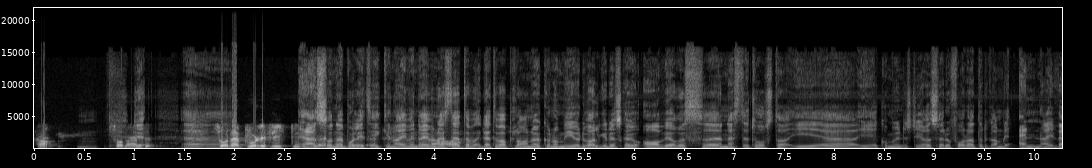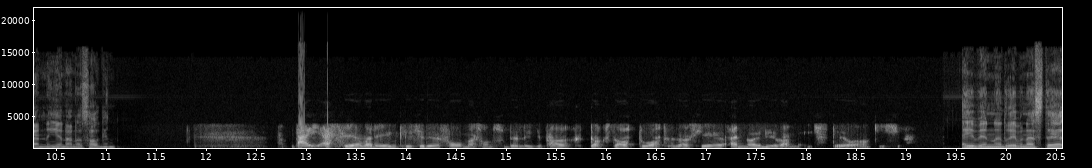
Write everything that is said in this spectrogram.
ja. Mm. Sånn er det. Uh, sånn er politikken. Ja, sånn er politikken. Eivind Drivenes, ja. dette, dette, var planøkonomiutvalget. Det skal jo avgjøres eh, neste torsdag i, eh, i kommunestyret. Ser du for deg at det kan bli enda en vending i denne saken? Nei, jeg ser vel egentlig ikke det for meg sånn som det ligger per dags dato, at det skjer enda en ny vending. Det gjør jeg nok ikke. Eivind Drivenes, det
